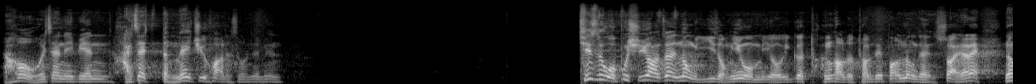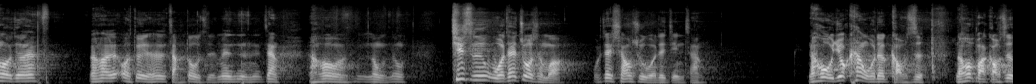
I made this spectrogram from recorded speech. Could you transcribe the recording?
然后我会在那边还在等那句话的时候，那边其实我不需要再弄仪容，因为我们有一个很好的团队，帮我弄得很帅，对不对？然后我就，然后哦对，长痘子，那这样，然后弄弄。其实我在做什么？我在消除我的紧张。然后我就看我的稿子，然后把稿子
